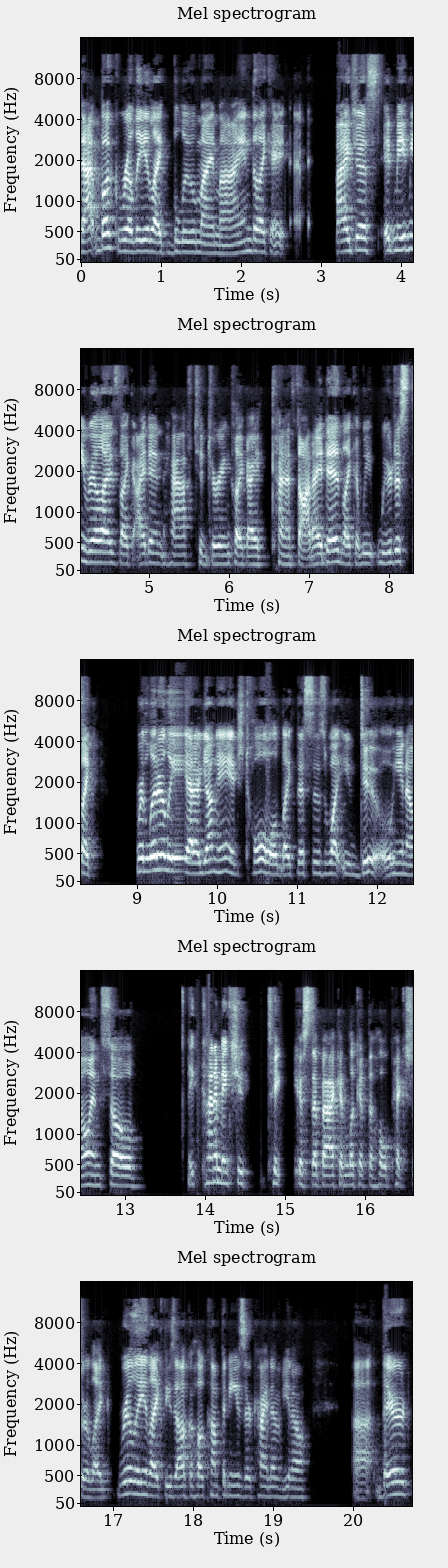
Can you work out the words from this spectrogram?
that book really like blew my mind. Like I, I just, it made me realize like I didn't have to drink like I kind of thought I did. Like we, we were just like, we're literally at a young age told like this is what you do, you know? And so it kind of makes you take a step back and look at the whole picture. Like really like these alcohol companies are kind of, you know, uh, they're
